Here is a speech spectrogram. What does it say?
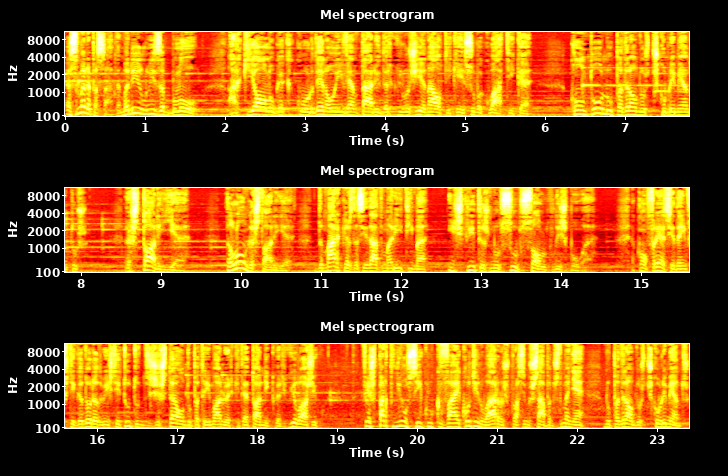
A semana passada, Maria Luísa Blô, arqueóloga que coordena o inventário de arqueologia náutica e subaquática, contou no padrão dos descobrimentos a história, a longa história, de marcas da cidade marítima inscritas no subsolo de Lisboa. A conferência da investigadora do Instituto de Gestão do Património Arquitetónico e Arqueológico fez parte de um ciclo que vai continuar nos próximos sábados de manhã, no Padrão dos Descobrimentos,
